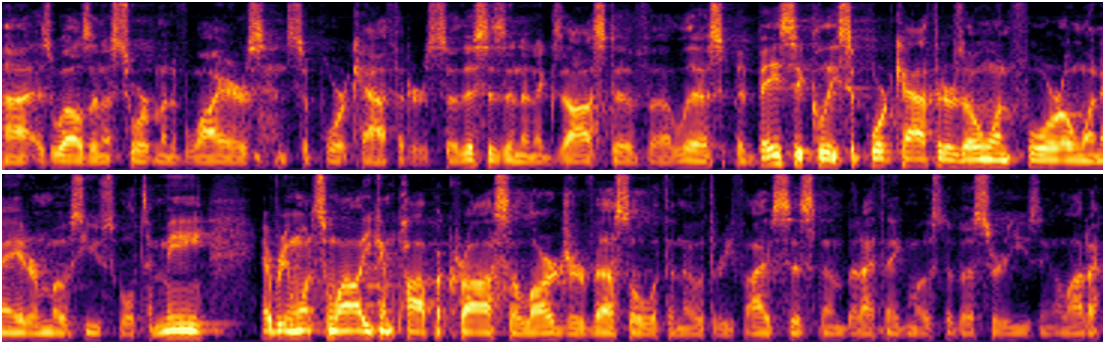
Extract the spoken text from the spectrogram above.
uh, as well as an assortment of wires and support catheters. So this isn't an exhaustive uh, list, but basically support catheters 014, 018 are most useful to me. Every once in a while you can pop across a larger vessel with an 035 system, but I think most of us are using a lot of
